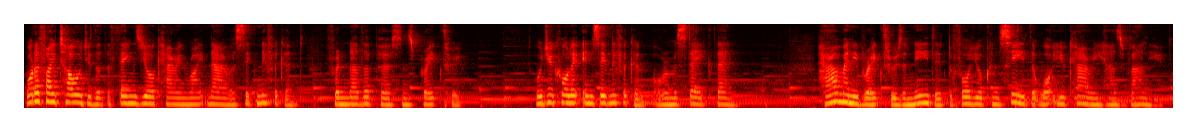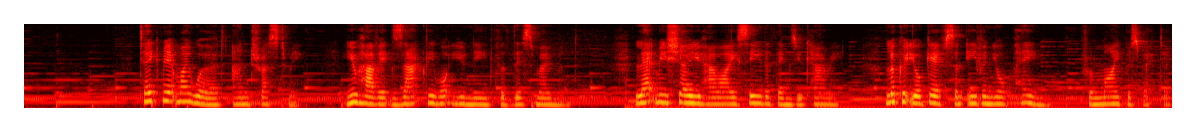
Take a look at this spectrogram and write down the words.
What if I told you that the things you're carrying right now are significant for another person's breakthrough? Would you call it insignificant or a mistake then? How many breakthroughs are needed before you'll concede that what you carry has value? Take me at my word and trust me. You have exactly what you need for this moment. Let me show you how I see the things you carry. Look at your gifts and even your pain from my perspective.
